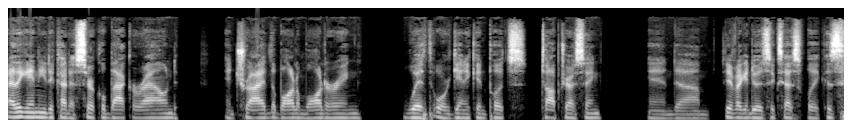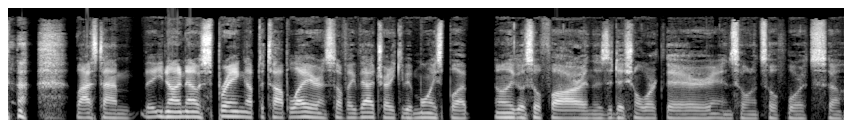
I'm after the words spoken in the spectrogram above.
I think I need to kind of circle back around and try the bottom watering with organic inputs, top dressing, and um, see if I can do it successfully. Because last time, you know, I was spraying up the top layer and stuff like that, try to keep it moist, but only go so far, and there's additional work there, and so on and so forth. So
